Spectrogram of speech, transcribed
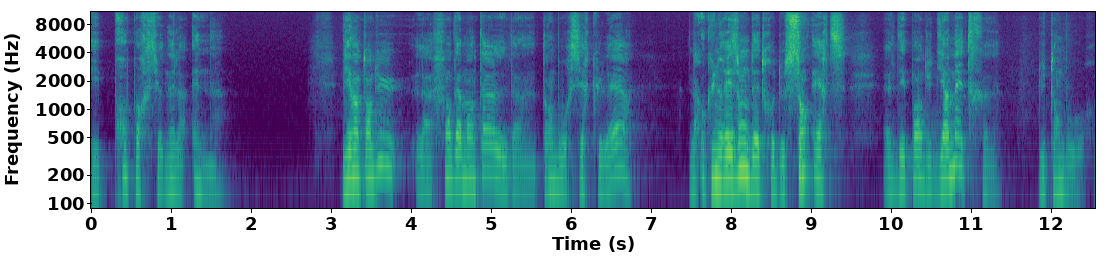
est proportionnelle à n. Bien entendu, la fondamentale d'un tambour circulaire n'a aucune raison d'être de 100 Hz. Elle dépend du diamètre du tambour.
